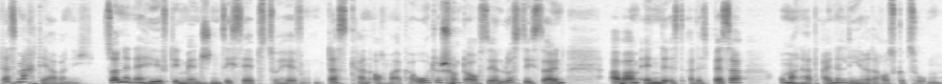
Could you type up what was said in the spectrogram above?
Das macht er aber nicht, sondern er hilft den Menschen, sich selbst zu helfen. Das kann auch mal chaotisch und auch sehr lustig sein, aber am Ende ist alles besser und man hat eine Lehre daraus gezogen.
